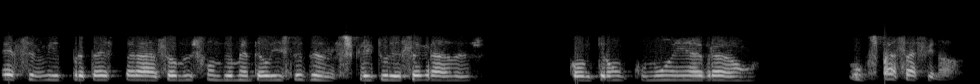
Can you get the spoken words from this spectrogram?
é servido de pretexto para a ação dos fundamentalistas das escrituras sagradas, com tronco comum em Abraão. O que se passa afinal?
